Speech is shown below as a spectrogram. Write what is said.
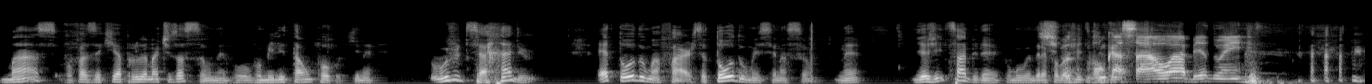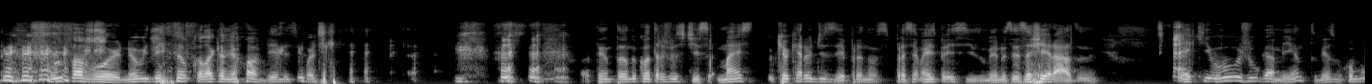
Mas vou fazer aqui a problematização, né, vou, vou militar um pouco aqui, né. O judiciário é toda uma farsa, é toda uma encenação, né. E a gente sabe, né, como o André falou, a gente vão caçar a OAB do Henry. Por favor, não me dê, não coloque a minha OAB nesse podcast. Tentando contra a justiça. Mas o que eu quero dizer, para ser mais preciso, menos exagerado, né? é que o julgamento, mesmo como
